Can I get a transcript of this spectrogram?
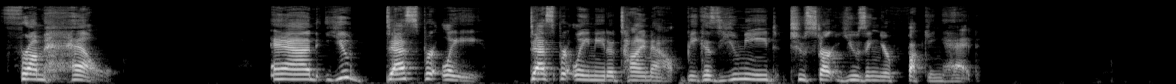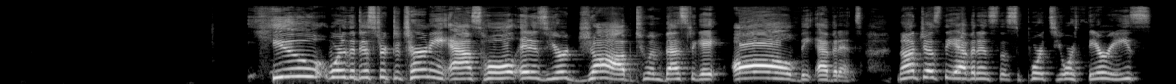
from hell. And you desperately, desperately need a timeout because you need to start using your fucking head. You were the district attorney, asshole. It is your job to investigate all the evidence, not just the evidence that supports your theories.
